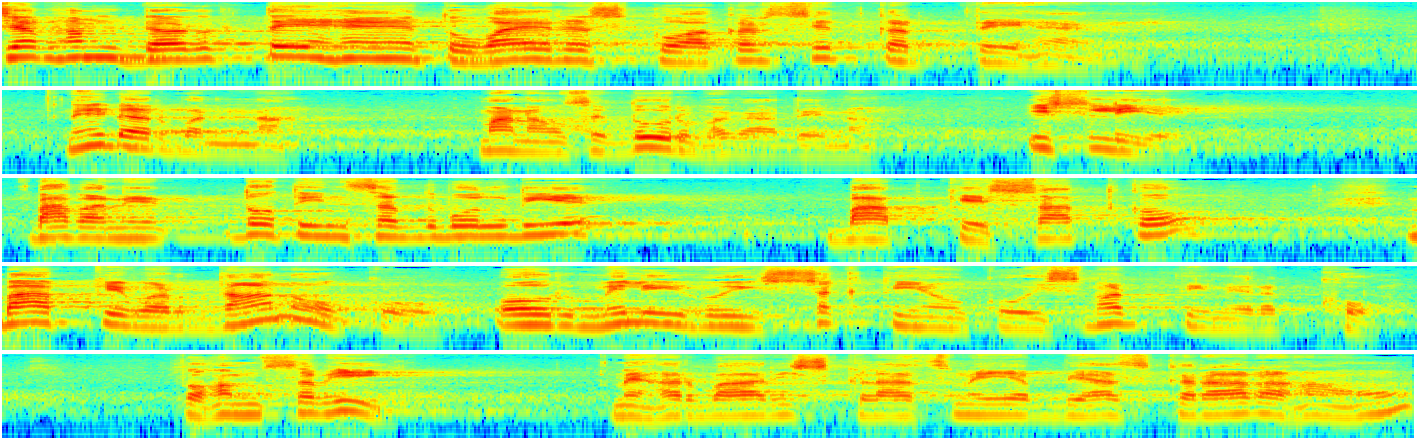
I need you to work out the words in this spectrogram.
जब हम डरते हैं तो वायरस को आकर्षित करते हैं। नहीं डर बनना माना उसे दूर भगा देना। इसलिए बाबा ने दो तीन शब्द बोल दिए, बाप के साथ को, बाप के वरदानों को और मिली हुई शक्तियों को स्मृति में रखो। तो हम सभी, मैं हर बार इस क्लास में ये अभ्यास करा रहा हूँ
